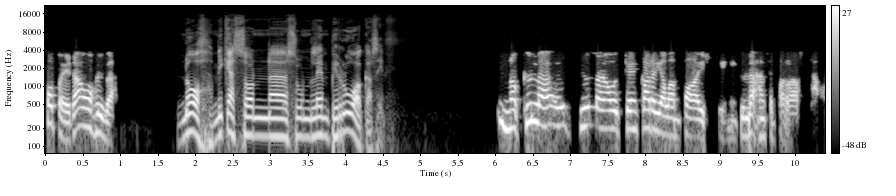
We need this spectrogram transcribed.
Popeita on hyvä. No, mikä on äh, sun lempiruokasi? No kyllä, kyllä oikein Karjalan paisti, niin kyllähän se parasta on.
